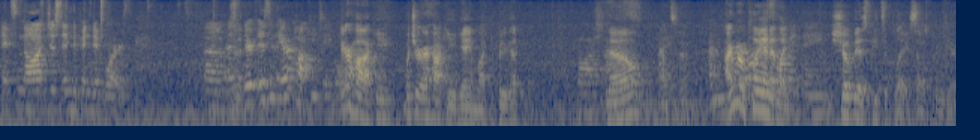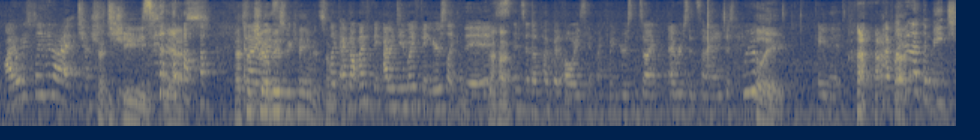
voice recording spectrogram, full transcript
It's not just independent work. Um, and there is an air hockey table. Air hockey. What's your air hockey game like? You pretty good? Gosh, I'm- No? I'm- I'm- I remember playing at like. Showbiz Pizza Place. That was pretty good. I always played it at Chuck, Chuck. E. Cheese. Yes. That's And what I always- Showbiz became at some Like I got my, I would do my fingers like this, Uh-huh. and so the puck would always hit my fingers, and so I, ever since then I just Really? Hate it. I played it at the beach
